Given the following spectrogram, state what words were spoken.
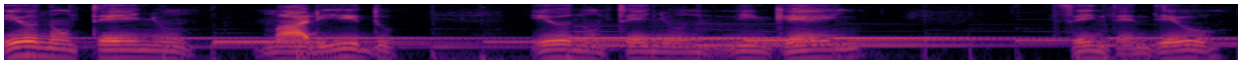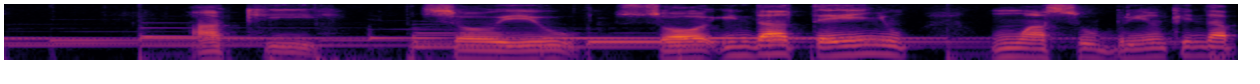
Eu não tenho marido, eu não tenho ninguém, você entendeu? Aqui sou eu, só ainda tenho uma sobrinha que ainda,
